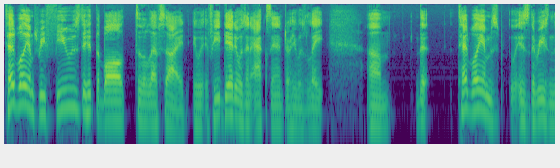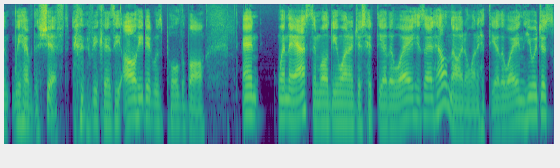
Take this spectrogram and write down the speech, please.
Ted Williams refused to hit the ball to the left side. It, if he did, it was an accident or he was late. Um, the Ted Williams is the reason that we have the shift because he all he did was pull the ball. And when they asked him, "Well, do you want to just hit the other way?" He said, "Hell no, I don't want to hit the other way." And he would just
